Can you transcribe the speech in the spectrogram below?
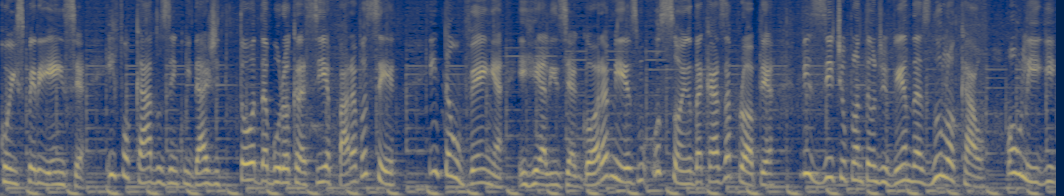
com experiência e focados em cuidar de toda a burocracia para você. Então venha e realize agora mesmo o sonho da casa própria. Visite o plantão de vendas no local ou ligue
